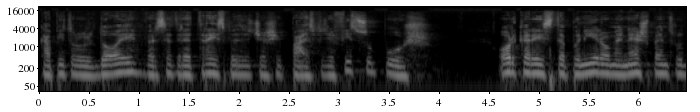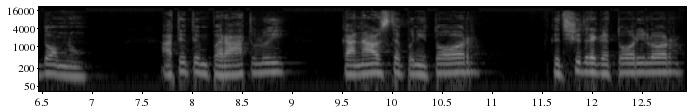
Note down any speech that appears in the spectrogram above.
capitolul 2, versetele 13 și 14. Fiți supuși oricărei stăpâniri omenești pentru Domnul, atât împăratului, ca înalt stăpânitor, cât și dregătorilor,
